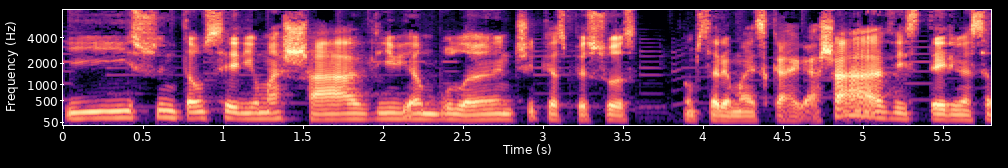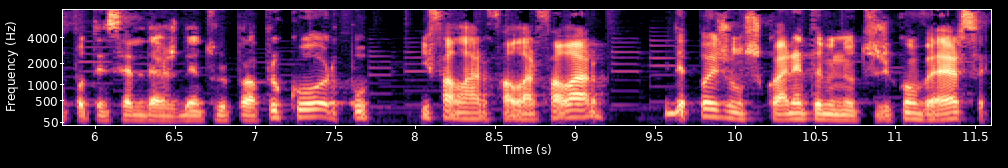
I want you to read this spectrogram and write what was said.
E isso então seria uma chave ambulante que as pessoas não precisariam mais carregar chaves, teriam essa potencialidade dentro do próprio corpo. E falaram, falaram, falaram. E depois de uns 40 minutos de conversa,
